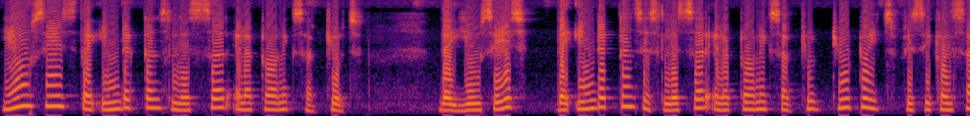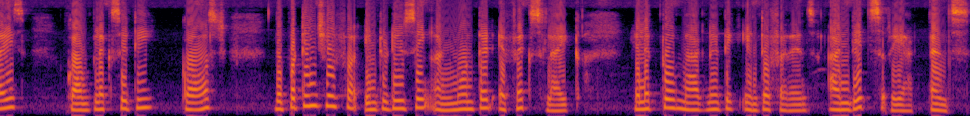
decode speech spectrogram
usage the inductance lesser electronic circuits? The usage the inductance is lesser electronic circuit due to its physical size, complexity, cost, the potential for introducing unwanted effects like electromagnetic interference and its reactance.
